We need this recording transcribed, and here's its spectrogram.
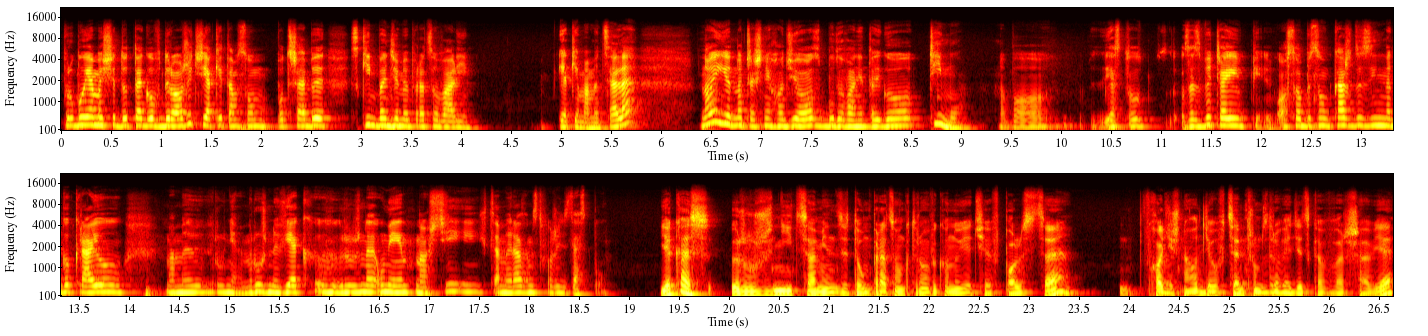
próbujemy się do tego wdrożyć, jakie tam są potrzeby, z kim będziemy pracowali, jakie mamy cele. No i jednocześnie chodzi o zbudowanie tego teamu, no bo jest to zazwyczaj osoby są każdy z innego kraju, mamy nie wiem, różny wiek, różne umiejętności i chcemy razem stworzyć zespół. Jaka jest różnica między tą pracą, którą wykonujecie w Polsce? Wchodzisz na oddział w Centrum Zdrowia Dziecka w Warszawie.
